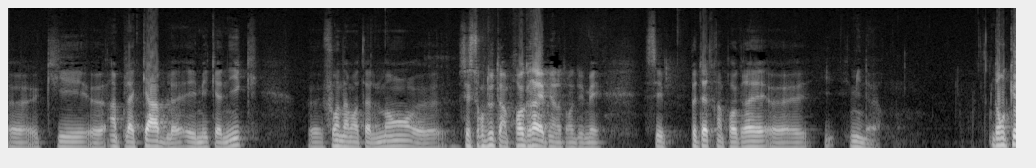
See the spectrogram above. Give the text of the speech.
euh, qui est euh, implacable et mécanique, euh, fondamentalement, c'est sans doute un progrès, bien entendu, mais c'est peut-être un progrès mineur. Donc,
